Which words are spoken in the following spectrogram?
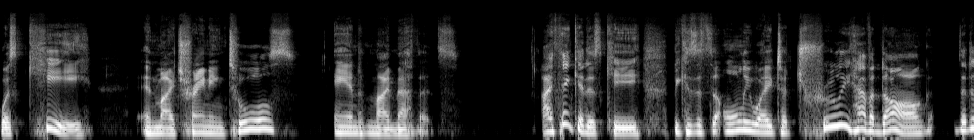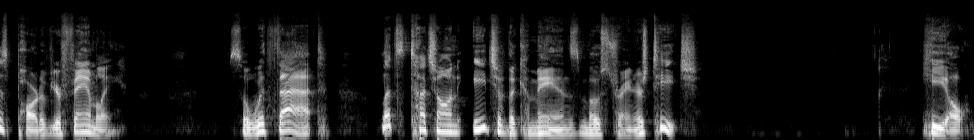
was key in my training tools and my methods. I think it is key because it's the only way to truly have a dog that is part of your family. So, with that, let's touch on each of the commands most trainers teach. Heel.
